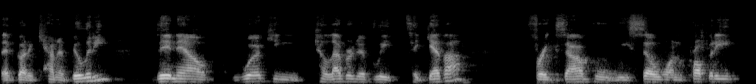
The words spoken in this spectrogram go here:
They've got accountability. They're now working collaboratively together. For example, we sell one property,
